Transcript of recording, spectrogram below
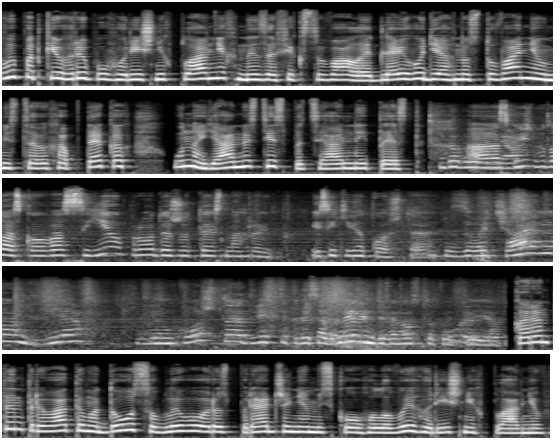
Випадків грипу в горішніх плавнях не зафіксували. Для його діагностування у місцевих аптеках у наявності спеціальний тест. А скажіть, будь ласка, у вас є у продажу тест на грип? І скільки він коштує? Звичайно, є. Він коштує 250 гривень 90 копійок. Карантин триватиме до особливого розпорядження міського голови горішніх плавнів.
